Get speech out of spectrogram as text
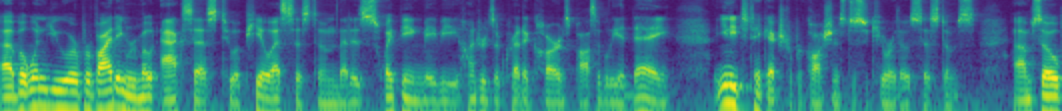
Uh, but when you are providing remote access to a POS system that is swiping maybe hundreds of credit cards possibly a day, you need to take extra precautions to secure those systems. Um, so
